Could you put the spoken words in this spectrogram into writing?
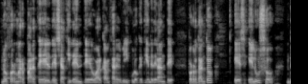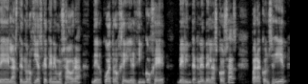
no formar parte de ese accidente o alcanzar el vehículo que tiene delante. Por lo tanto, es el uso de las tecnologías que tenemos ahora, del 4G y el 5G, del Internet de las Cosas, para conseguir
